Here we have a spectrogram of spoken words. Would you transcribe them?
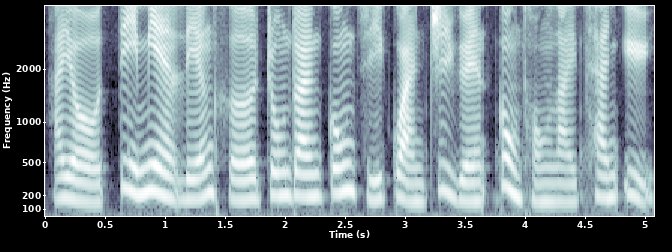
还有地面联合终端攻击管制员共同来参与。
